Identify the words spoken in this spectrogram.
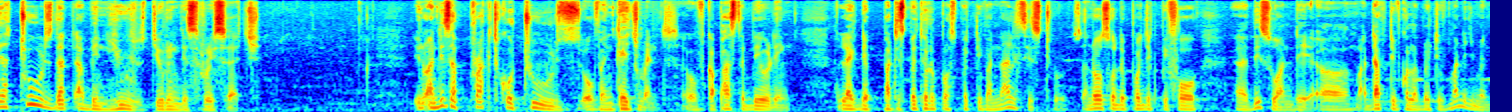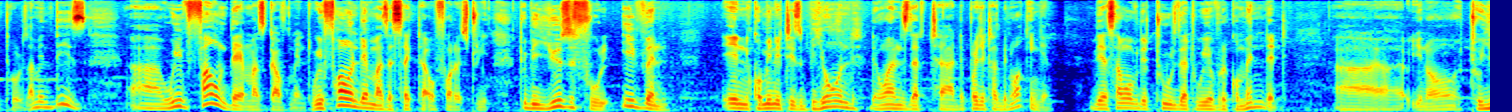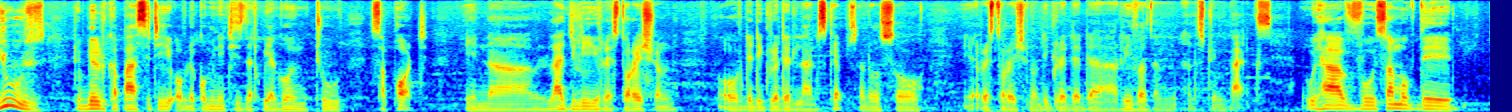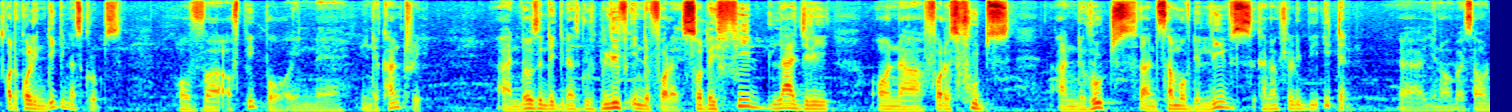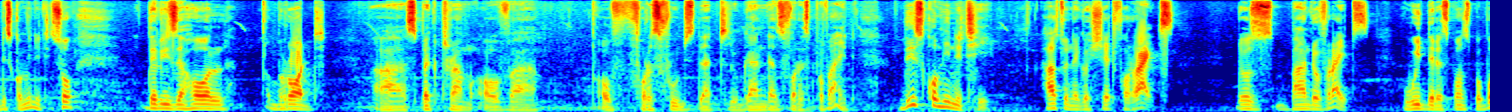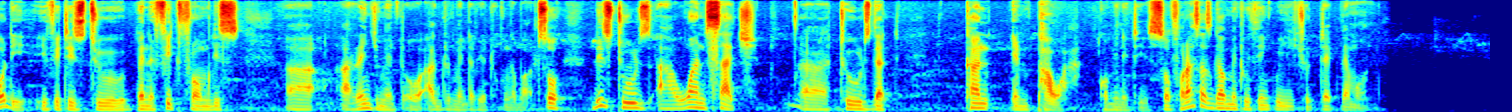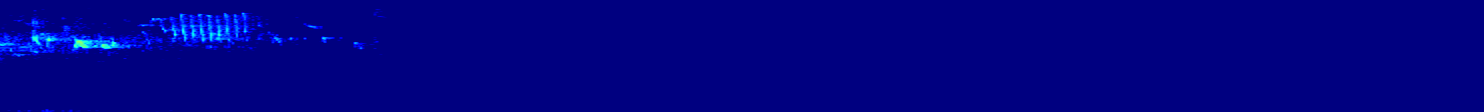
there are tools that have been used during this research. You know, and these are practical tools of engagement, of capacity building, like the participatory prospective analysis tools, and also the project before uh, this one, the uh, adaptive collaborative management tools. I mean, these, uh, we've found them as government, we found them as a sector of forestry to be useful even in communities beyond the ones that uh, the project has been working in. They are some of the tools that we have recommended, you know, to use to build capacity of the communities that we are going to support in uh, largely restoration of the degraded landscapes and also uh, restoration of degraded uh, rivers and, and, stream banks. We have uh, some of the what we call indigenous groups of, uh, of people in, uh, in the country. And those indigenous groups live in the forest. So they feed largely on uh, forest foods and roots and some of the leaves can actually be eaten you know by some of these communities. So there is a whole broad uh, spectrum of, uh, of forest foods that Uganda's forests provide. This community has to negotiate for rights, those band of rights, with the responsible body if it is to benefit from this uh, arrangement or agreement that we are talking about. So these tools are one such uh, tools that can empower communities. So for us as government, we think we should take them on.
